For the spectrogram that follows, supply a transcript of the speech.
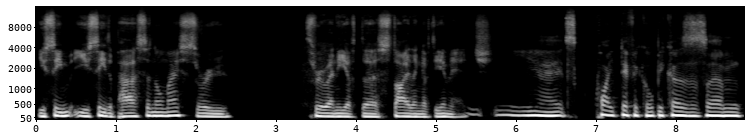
you see you see the person almost through through any of the styling of the image. Yeah, it's quite difficult because um,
